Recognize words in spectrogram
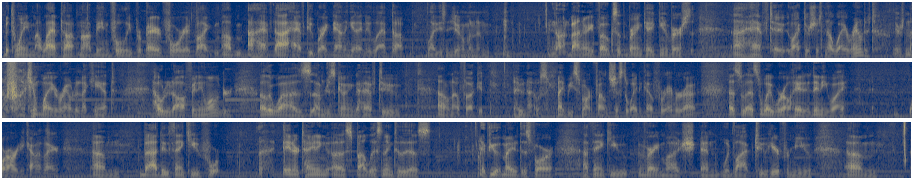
Between my laptop not being fully prepared for it, like um, I have I have to break down and get a new laptop, ladies and gentlemen, and non-binary folks of the Brain Cake universe. I have to. Like, there's just no way around it. There's no fucking way around it. I can't hold it off any longer. Otherwise, I'm just going to have to. I don't know. Fuck it. Who knows? Maybe smartphones just the way to go forever, right? That's that's the way we're all headed anyway. We're already kind of there. Um, but I do thank you for entertaining us by listening to this. If you have made it this far, I thank you very much and would like to hear from you. Um,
